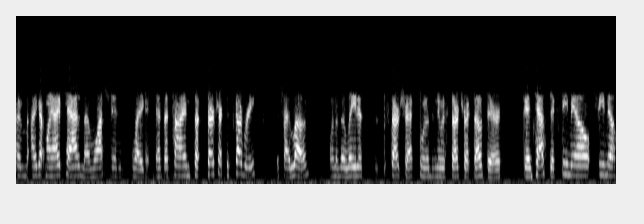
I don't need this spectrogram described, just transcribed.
I'm, I got my iPad, and I'm watching, like, at the time, Star Trek Discovery, which I love, one of the latest Star Treks, one of the newest Star Treks out there. Fantastic, female, female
